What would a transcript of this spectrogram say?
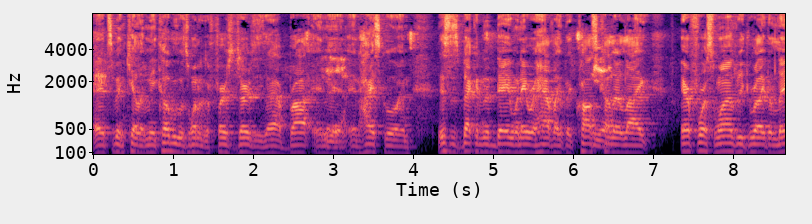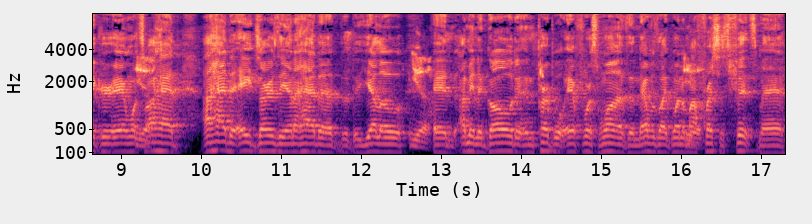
it's been killing me. Kobe was one of the first jerseys that I brought in, in, in, high school, and this is back in the day when they were have like the cross color like Air Force Ones. We could wear like the Laker Air One. Yeah. So I had I had the eight jersey and I had the, the, the, yellow yeah. and I mean the gold and purple Air Force Ones, and that was like one of yeah. my freshest fits, man.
